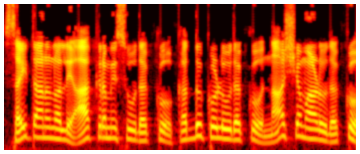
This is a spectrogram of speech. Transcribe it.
ಸೈತಾನನಲ್ಲಿ ಆಕ್ರಮಿಸುವುದಕ್ಕೂ, ಕದ್ದುಕೊಳ್ಳುವುದಕ್ಕೂ, ನಾಶ ಮಾಡುವುದಕ್ಕೂ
